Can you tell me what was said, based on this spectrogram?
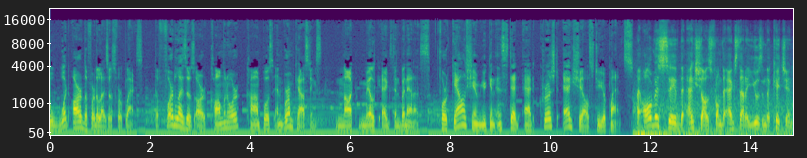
what are the fertilizers for plants? The fertilizers are common manure, compost, and worm castings not milk, eggs, and bananas. For calcium, you can instead add crushed eggshells to your plants. I always save the eggshells from the eggs that I use in the kitchen,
